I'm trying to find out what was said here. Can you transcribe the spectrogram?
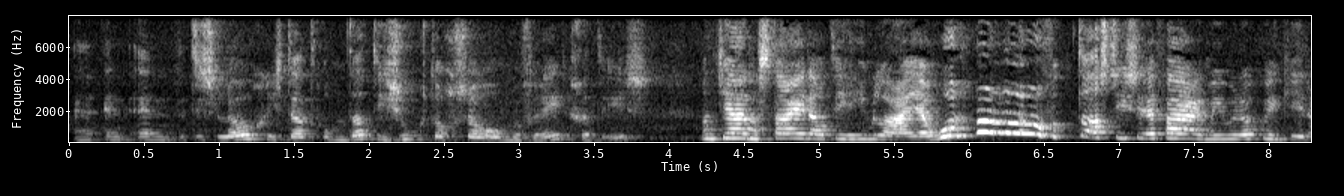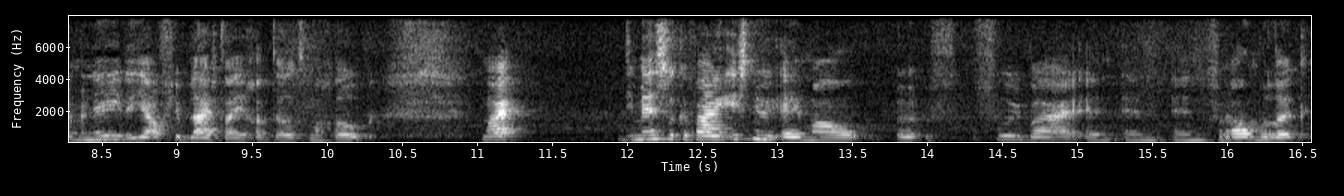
En, en, en het is logisch dat omdat die zoektocht zo onbevredigend is. Want ja, dan sta je daar op die Himalaya. Wow, fantastische ervaring. Maar je moet ook weer een keer naar beneden. Ja, of je blijft daar, je gaat dood, mag ook. Maar die menselijke ervaring is nu eenmaal v- vloeibaar en, en, en veranderlijk.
